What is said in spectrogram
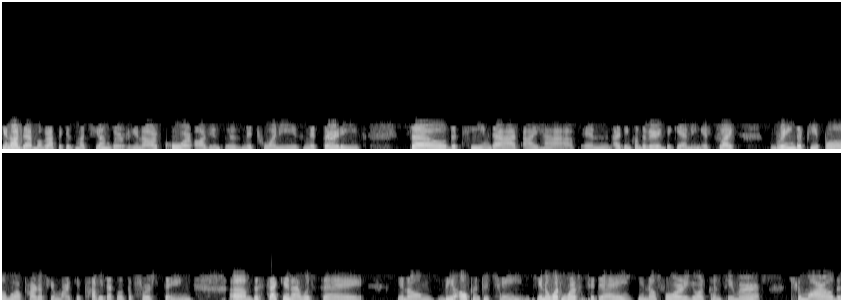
you know, our demographic is much younger. You know, our core audience is mid twenties, mid thirties. So the team that I have, and I think from the very beginning, it's like bring the people who are part of your market. Probably that was the first thing. Um, the second, I would say, you know, be open to change. You know, what works today, you know, for your consumer, tomorrow the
